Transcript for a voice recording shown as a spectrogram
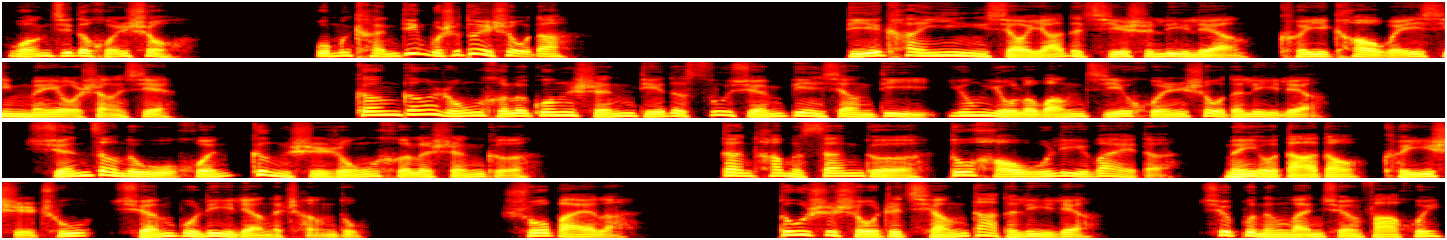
王级的魂兽，我们肯定不是对手的。”别看应小牙的骑士力量可以靠维心没有上限，刚刚融合了光神蝶的苏玄变相地拥有了王级魂兽的力量，玄奘的武魂更是融合了神格，但他们三个都毫无例外的没有达到可以使出全部力量的程度。说白了，都是守着强大的力量，却不能完全发挥，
